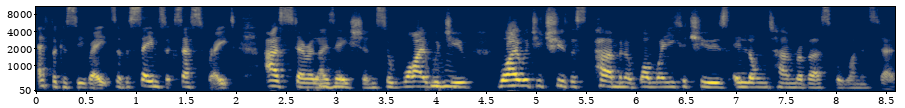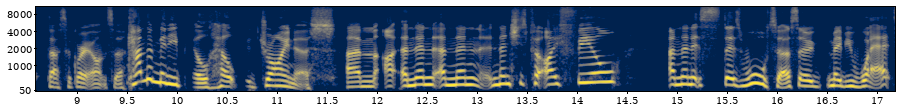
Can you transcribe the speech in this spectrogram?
efficacy rates so the same success rate as sterilization mm-hmm. so why would mm-hmm. you why would you choose this permanent one where you could choose a long-term reversible one instead that's a great answer can the mini pill help with dryness um and then and then and then she's put i feel and then it's there's water, so maybe wet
